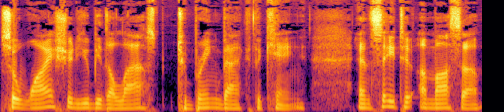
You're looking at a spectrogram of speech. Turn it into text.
So why should you be the last to bring back the king? And say to Amasa,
